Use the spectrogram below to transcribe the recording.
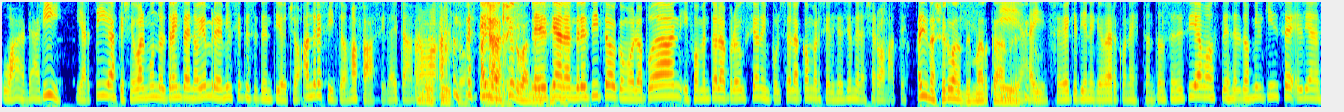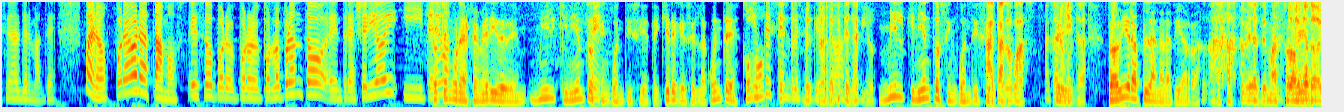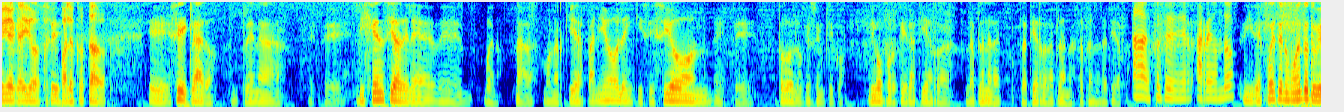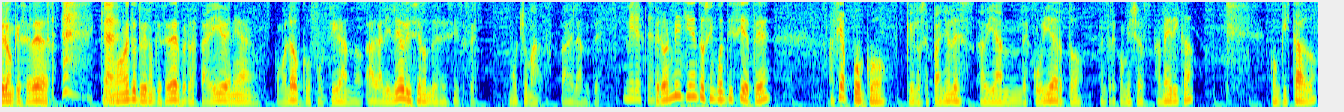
Guararí y Artigas, que llegó al mundo el 30 de noviembre de 1778. Andresito, más fácil, ahí está. ¿no? Andresito. Hay yerba Le decían Andresito. Como lo apodaban, y fomentó la producción e impulsó la comercialización de la yerba mate. Hay una yerba de marca Y Andresito. ahí se ve que tiene que ver con esto. Entonces decíamos, desde el 2015, el Día Nacional del Mate. Bueno, por ahora estamos. Eso por, por, por lo pronto, entre ayer y hoy. Y Yo tenemos... tengo una efeméride de 1557. ¿Quiere que se la cuente? ¿Cómo? usted siempre es el ¿Me- que ¿Me se repite va. el año? 1557. Acá nomás. Acá cerquita. Todavía era plana la Tierra. Ah, mirá, se- Más o todavía menos. no había caído Sí. para los costados. Eh, sí, claro, en plena este, vigencia de, la, de, bueno, nada, monarquía española, Inquisición, este, todo lo que eso implicó. Digo porque era tierra, la plana era, la tierra era plana, la plana era tierra. Ah, después se arredondó. Y después en un momento tuvieron que ceder. En un momento tuvieron que ceder, pero hasta ahí venían como locos, fustigando. A Galileo lo hicieron desdecirse, mucho más adelante. Mire usted. Pero en 1557, hacía poco que los españoles habían descubierto, entre comillas, América, conquistado,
